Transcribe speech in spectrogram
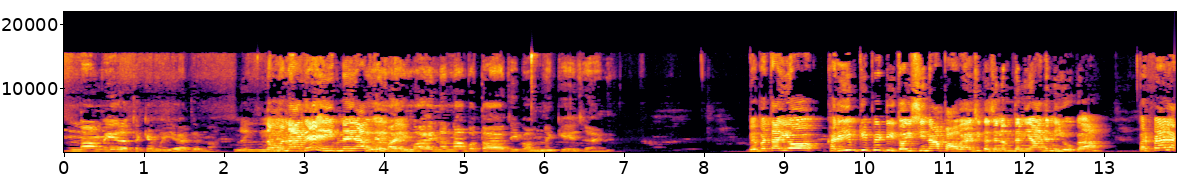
ना मेरा तो क्या मैं याद है ना। नहीं न मना दे इब नहीं याद है हमारी माँ ने ना बताया थी हमने के जाए बे बताइयो खरीब की पीढ़ी तो इसी ना पावे जी का जन्मदिन याद नहीं होगा। पर पहला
